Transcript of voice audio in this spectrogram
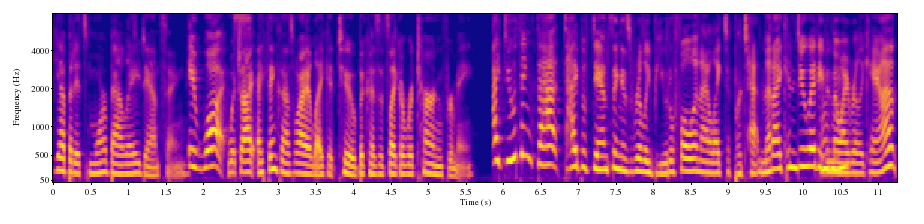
yeah, but it's more ballet dancing, It was. which I I think that's why I like it too because it's like a return for me. I do think that type of dancing is really beautiful, and I like to pretend that I can do it, even Mm-hmm. though I really can't.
